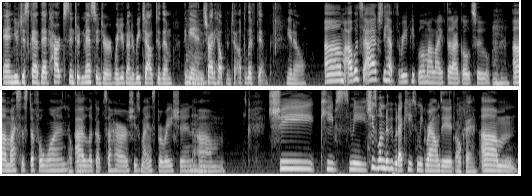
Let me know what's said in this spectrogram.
And you just have that heart centered messenger where you're going to reach out to them again, mm-hmm. try to help them, to uplift them, you know. Um, I would say I actually have three people in my life that I go to. Um, my sister for one, I look up to her. She's my inspiration. Um, she keeps me. She's one of the people that keeps me grounded. Okay. Um,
